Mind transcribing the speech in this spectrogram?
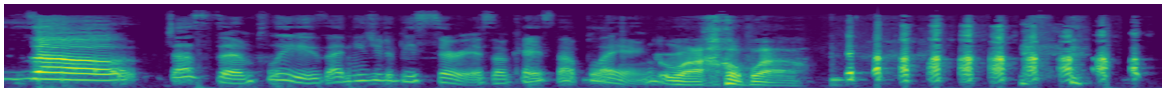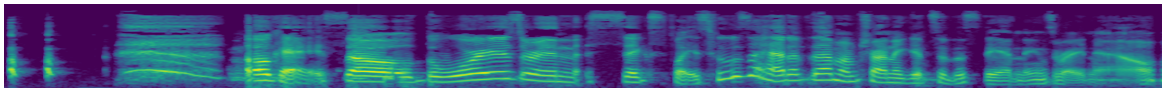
so Justin, please, I need you to be serious, okay? Stop playing. Wow, wow. okay, so the Warriors are in sixth place. Who's ahead of them? I'm trying to get to the standings right now.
